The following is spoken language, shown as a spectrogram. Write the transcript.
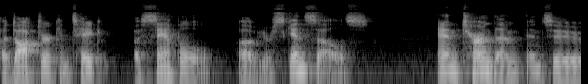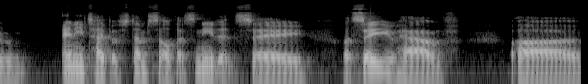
a doctor can take a sample of your skin cells and turn them into any type of stem cell that's needed. Say, let's say you have uh,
